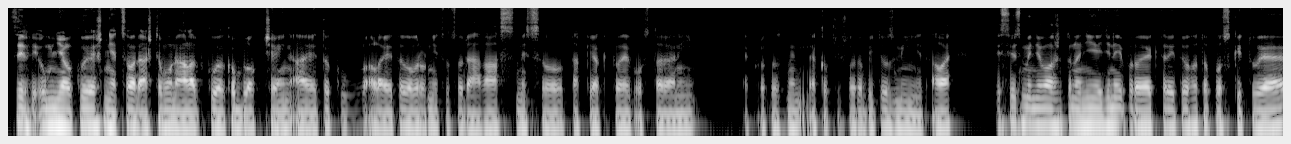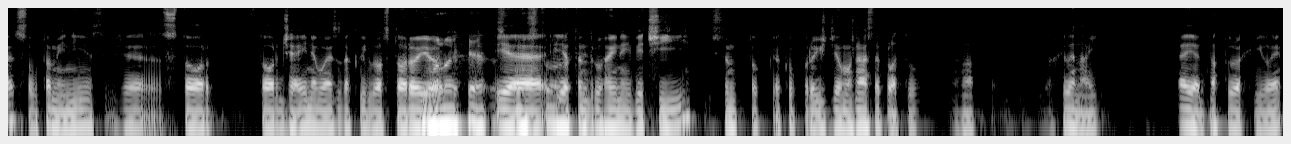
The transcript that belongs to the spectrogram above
si vyumělkuješ něco a dáš tomu nálepku jako blockchain a je to cool, ale je to opravdu něco, co dává smysl tak, jak to je postavený, tak proto mi jako přišlo dobrý to zmínit, ale ty jsi zmiňoval, že to není jediný projekt, který tohoto poskytuje, jsou tam jiný, myslím, že Store, Store J nebo něco takového, Store je, je, spoustu, je ten druhý největší, když jsem to jako projížděl, možná se pletu, možná to tady můžu ještě za chvíli najít, to je jedno v tuhle chvíli,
